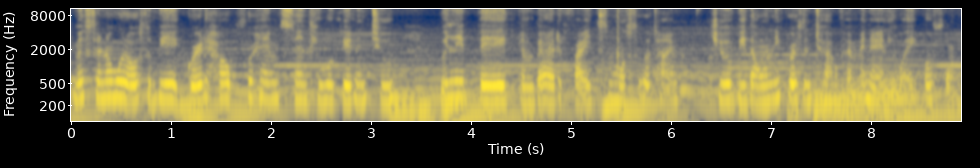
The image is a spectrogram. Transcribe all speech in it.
Miss Turner would also be a great help for him since he would get into really big and bad fights most of the time. She would be the only person to help him in any way or form.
